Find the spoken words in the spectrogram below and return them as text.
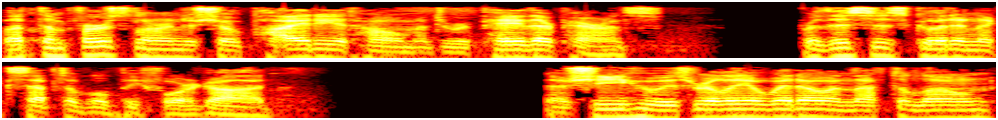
let them first learn to show piety at home and to repay their parents, for this is good and acceptable before God. Now she who is really a widow and left alone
